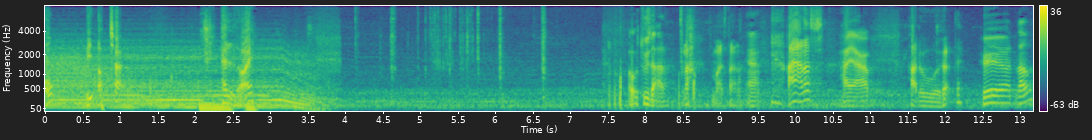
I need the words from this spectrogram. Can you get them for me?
Og vi optager. Halløj. Åh, oh, du starter. Nå, det er mig, der starter. Ja. Hej Anders. Hej Jacob. Har du hørt det? Hørt hvad?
